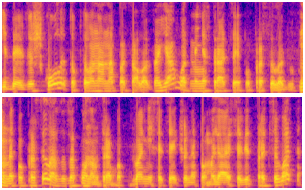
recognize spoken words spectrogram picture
іде зі школи, тобто вона написала заяву, адміністрація попросила, ну не попросила, а за законом треба два місяці, якщо не помиляюся, відпрацювати.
